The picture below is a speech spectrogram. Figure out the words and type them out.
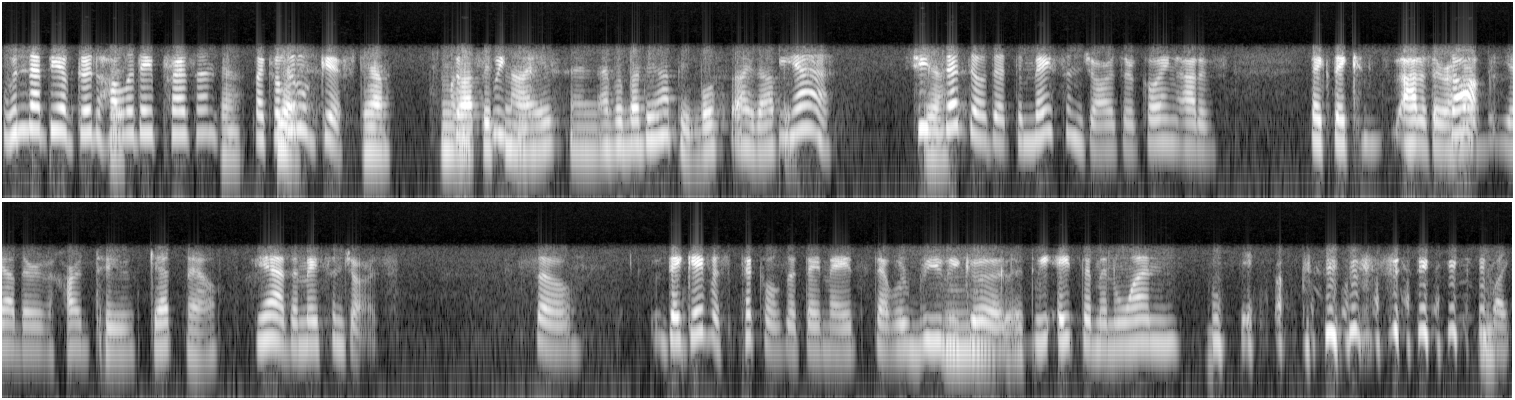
Wouldn't that be a good holiday present? Yeah. Like a Yes. little gift. yeah. Some Wrap it sweetness. nice and everybody happy. Both sides happy. Yeah. She Yeah. said though that the mason jars are going out of like they can out of They're stock. hard. Yeah, they're hard to get now. Yeah, the mason jars. So they gave us pickles that they made that were really Mm, good. good. We ate them in one like,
